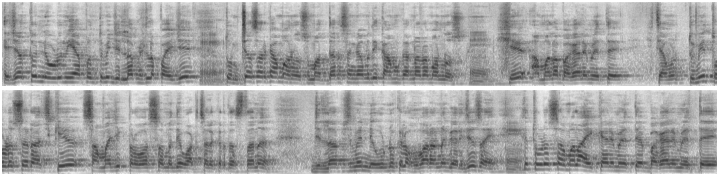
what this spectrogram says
ह्याच्यातून निवडून या पण तुम्ही जिल्हा परिषदला पाहिजे. तुमच्यासारखा माणूस मतदारसंघामध्ये काम करणारा माणूस हे आम्हाला बघायला मिळतंय. त्यामुळे तुम्ही थोडंसं राजकीय सामाजिक प्रवासामध्ये वाटचाल करत असताना जिल्हा परिषदेमध्ये निवडणुकीला उभा राहणं गरजेचं आहे. हे थोडंसं आम्हाला ऐकायला मिळतंय बघायला मिळतंय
